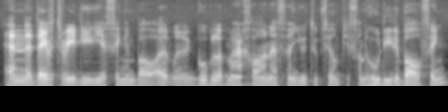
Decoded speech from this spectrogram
En eh, David Tyree die ving een bal. eh, Google het maar gewoon even een YouTube filmpje van hoe die de bal ving.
